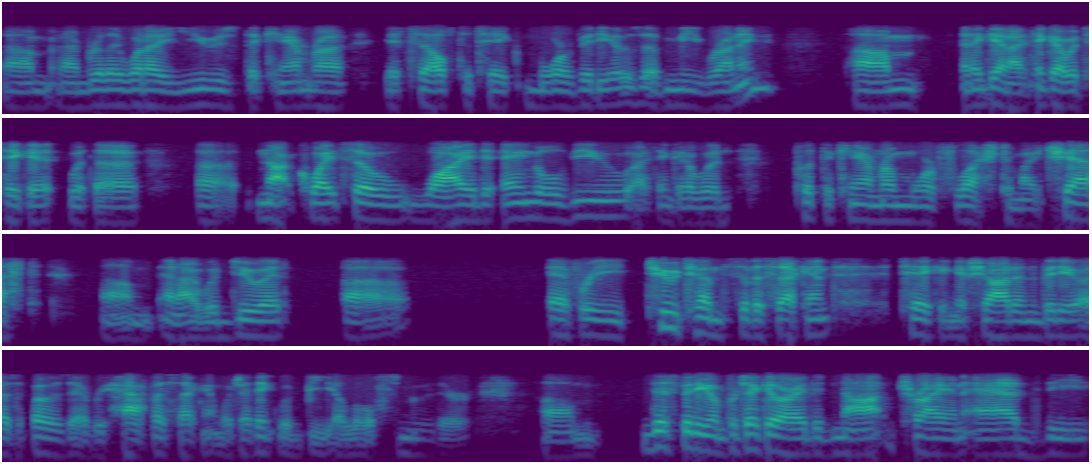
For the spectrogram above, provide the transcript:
um, and I really want to use the camera itself to take more videos of me running. Um, and again, I think I would take it with a uh, not quite so wide angle view. I think I would put the camera more flush to my chest, um, and I would do it uh, every two tenths of a second, taking a shot in the video as opposed to every half a second, which I think would be a little smoother. Um, this video in particular, I did not try and add the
